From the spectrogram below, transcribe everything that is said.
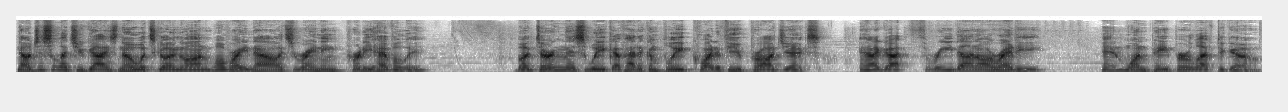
Now just to let you guys know what's going on, well right now it's raining pretty heavily. But during this week I've had to complete quite a few projects. And I got 3 done already and one paper left to go.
